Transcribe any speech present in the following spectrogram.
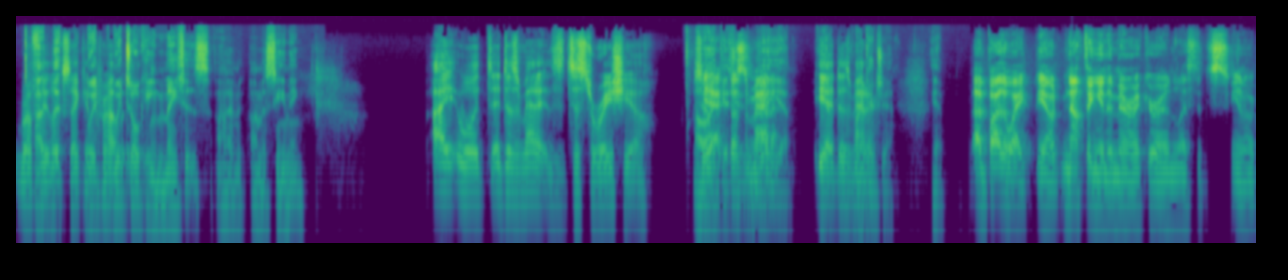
Roughly uh, looks like it probably we're talking meters I'm, I'm assuming? I well it, it, doesn't matter it's just a ratio. So oh, yeah it doesn't you. matter yeah, yeah. yeah, it doesn't matter uh, by the way, you know, nothing in America unless it's you know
